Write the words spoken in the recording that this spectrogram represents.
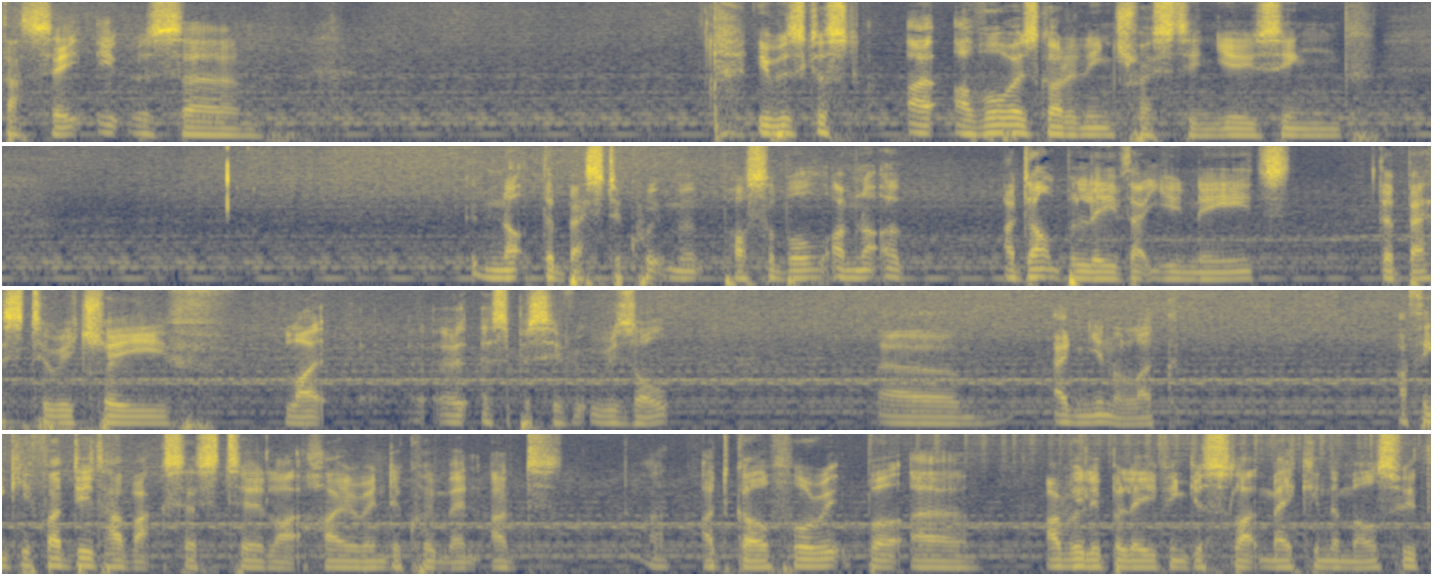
that's it. It was. Um, it was just. I, I've always got an interest in using not the best equipment possible. I'm not. A, I don't believe that you need the best to achieve like a, a specific result. Um, and you know, like I think if I did have access to like higher end equipment, I'd I'd, go for it. But uh, I really believe in just like making the most with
